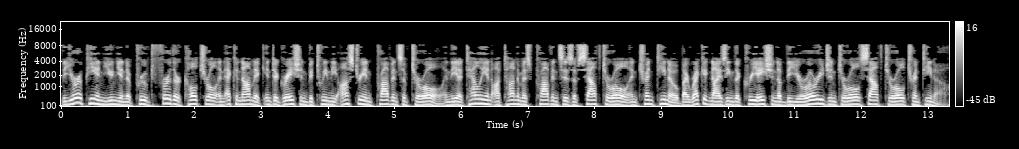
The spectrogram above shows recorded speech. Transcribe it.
the European Union approved further cultural and economic integration between the Austrian province of Tyrol and the Italian autonomous provinces of South Tyrol and Trentino by recognizing the creation of the Euroregion Tyrol South Tyrol Trentino.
